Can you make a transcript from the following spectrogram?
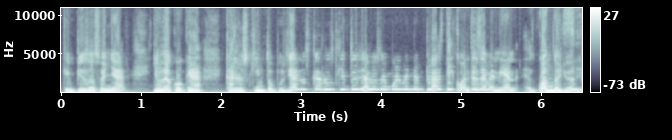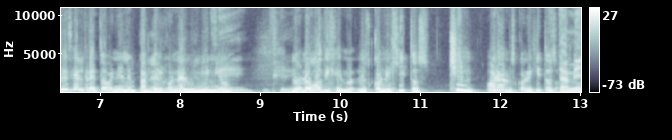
que empiezo a soñar. Yo me acuerdo que era Carlos V, pues ya los Carlos V ya los envuelven en plástico. Antes de venían, cuando yo empecé el reto, venían en papel con aluminio. no, luego dije, los conejitos, chin, ahora los conejitos ya, también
